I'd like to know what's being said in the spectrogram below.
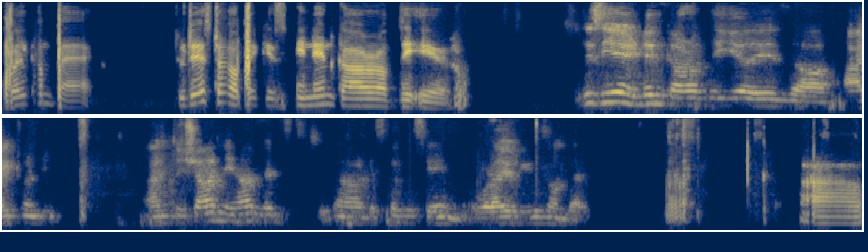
Welcome back. Today's topic is Indian Car of the Year. This year, Indian Car of the Year is uh, i20. And Tushar, Nihar, let's uh, discuss the same. What are your views on that? Uh,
